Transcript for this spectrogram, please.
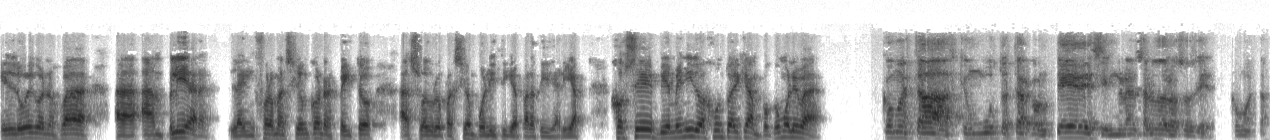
Él luego nos va a ampliar la información con respecto a su agrupación política partidaria. José, bienvenido a Junto al Campo. ¿Cómo le va? ¿Cómo estás? Qué un gusto estar con ustedes y un gran saludo a los oyentes. ¿Cómo estás?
